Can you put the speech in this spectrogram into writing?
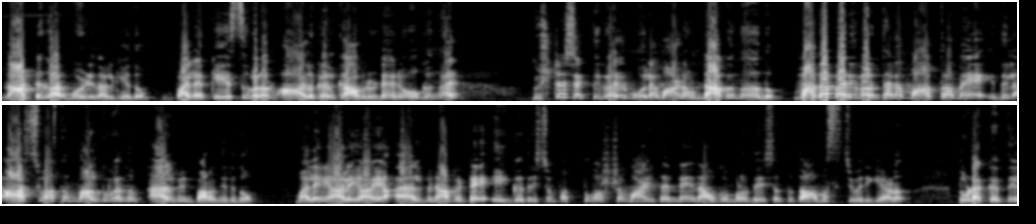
നാട്ടുകാർ മൊഴി നൽകിയതും. പല കേസുകളും ആളുകൾക്ക് അവരുടെ രോഗങ്ങൾ ദുഷ്ടശക്തികൾ മൂലമാണ് ഉണ്ടാകുന്നതെന്നും മതപരിവർത്തനം മാത്രമേ ഇതിൽ ആശ്വാസം നൽകുമെന്നും ആൽബിൻ പറഞ്ഞിരുന്നു. മലയാളിയായ ആൽബിൻ ആകട്ടെ ഏകദേശം പത്തു വർഷമായി തന്നെ നൗകം പ്രദേശത്ത് താമസിച്ചു വരികയാണ്. തുടക്കത്തിൽ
